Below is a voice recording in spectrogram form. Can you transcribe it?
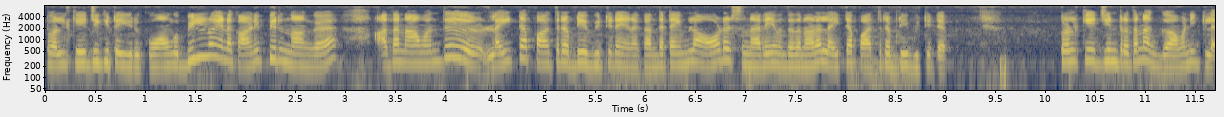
டுவெல் கேஜி கிட்ட இருக்கும். அவங்க பில்லும் எனக்கு அனுப்பியிருந்தாங்க. அதை நான் வந்து லைட்டாக பார்த்துட்டு அப்படியே விட்டுட்டேன். எனக்கு அந்த டைமில் ஆர்டர்ஸ் நிறைய வந்ததுனால லைட்டாக பார்த்துட்டு அப்படியே விட்டுட்டேன். டுவெல் கேஜின்றதை நான் கவனிக்கல.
